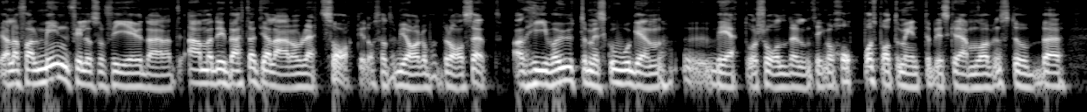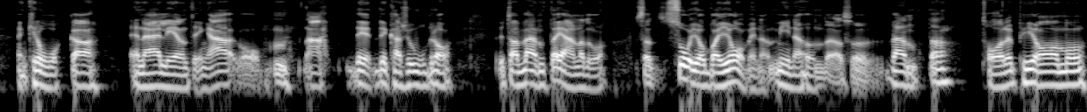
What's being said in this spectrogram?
I alla fall min filosofi är ju där att ja, men det är bättre att jag lär dem rätt saker då, så att de jagar på ett bra sätt. Att hiva ut dem i skogen eh, vid ett års ålder eller någonting och hoppas på att de inte blir skrämda av en stubbe, en kråka, en älg eller någonting. Ja, och, nej, mm, det, det kanske är obra. Utan vänta gärna då. Så, så jobbar jag med mina, mina hundar. Alltså vänta, ta det piano,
